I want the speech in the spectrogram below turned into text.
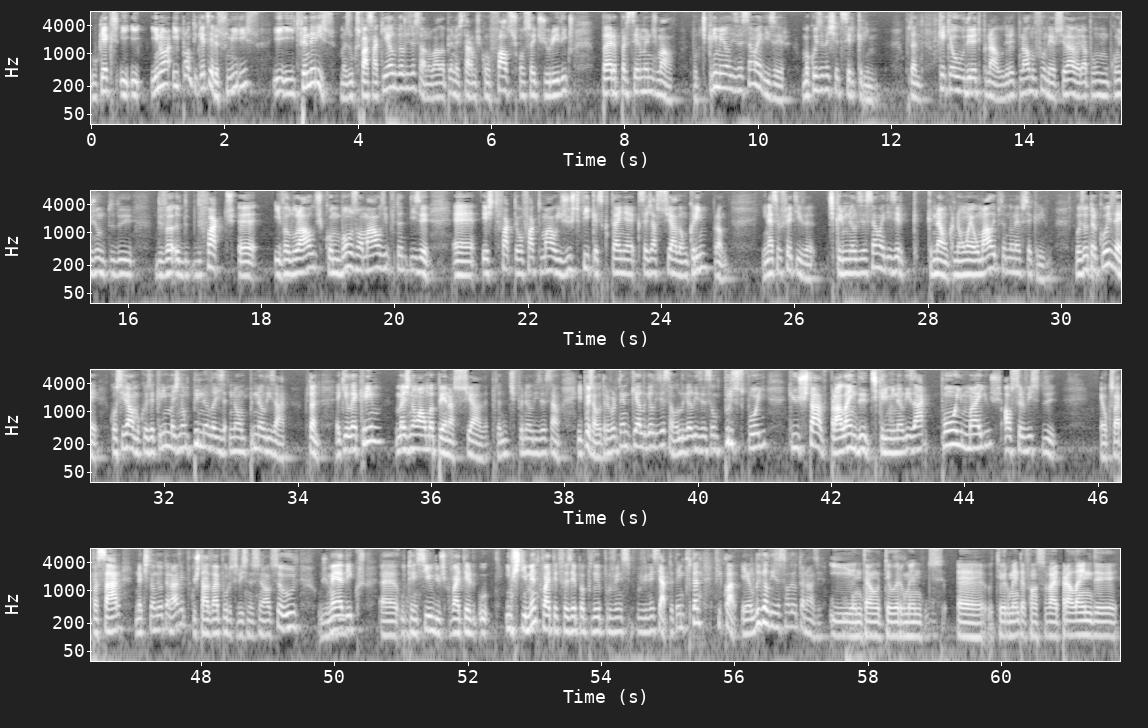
o que é que se- e, e, e, não há- e pronto, e quer dizer, assumir isso e, e defender isso. Mas o que se passa aqui é a legalização. Não vale a pena estarmos com falsos conceitos jurídicos para parecer menos mal. Porque descriminalização é dizer uma coisa deixa de ser crime. Portanto, o que é que é o direito penal? O direito penal, no fundo, é a sociedade olhar para um conjunto de, de, de- de factos eh, e valorá-los como bons ou maus e, portanto, dizer eh, este facto é um facto mau e justifica-se que, tenha, que seja associado a um crime. Pronto. E nessa perspectiva, descriminalização é dizer que, que não, que não é o mal e, portanto, não deve ser crime. Depois, outra coisa é considerar uma coisa crime, mas não, penaliza, não penalizar. Portanto, aquilo é crime, mas não há uma pena associada. Portanto, despenalização. E depois há outra vertente que é a legalização. A legalização pressupõe que o Estado, para além de descriminalizar, põe meios ao serviço de. É o que se vai passar na questão da eutanásia, porque o Estado vai pôr o Serviço Nacional de Saúde, os médicos, uh, utensílios que vai ter, o investimento que vai ter de fazer para poder providenciar. Portanto, é importante, fique claro, é a legalização da eutanásia. E então o teu argumento, uh, o teu argumento, Afonso, vai para além de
